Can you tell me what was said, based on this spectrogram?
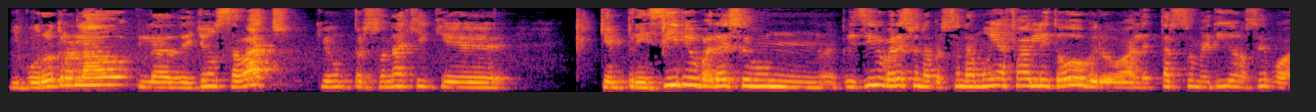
y por otro lado, la de John Savage, que es un personaje que, que en principio parece un en principio parece una persona muy afable y todo, pero al estar sometido, no sé, pues,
